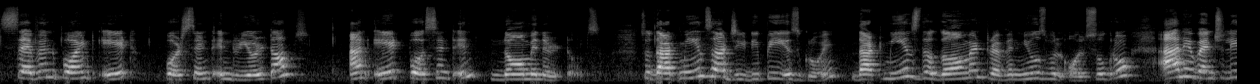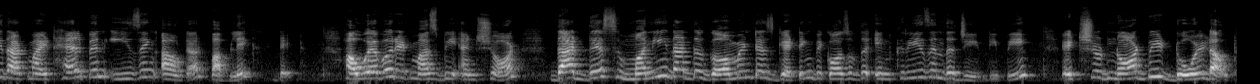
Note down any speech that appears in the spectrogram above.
7.8% in real terms and 8% in nominal terms. So that means our GDP is growing. That means the government revenues will also grow and eventually that might help in easing out our public debt. However, it must be ensured that this money that the government is getting because of the increase in the GDP, it should not be doled out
